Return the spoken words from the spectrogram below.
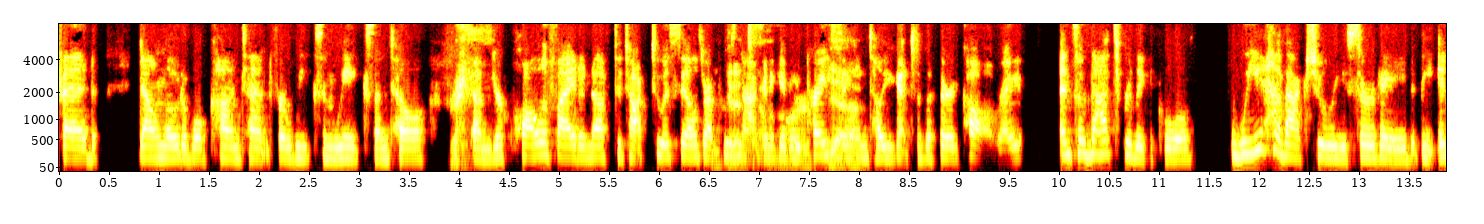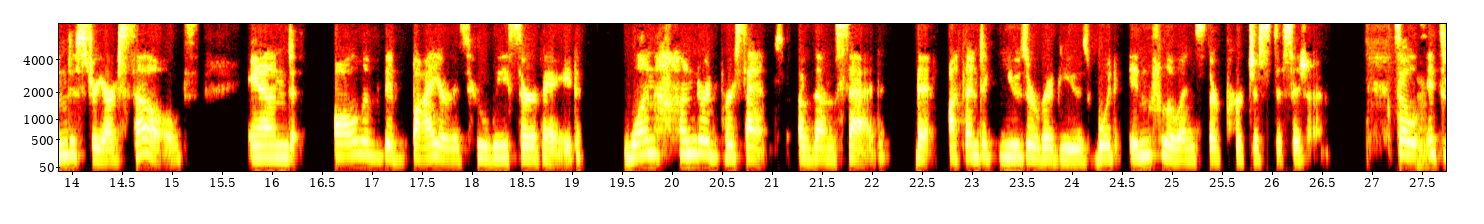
fed downloadable content for weeks and weeks until right. um, you're qualified enough to talk to a sales rep who's not going to give you pricing yeah. until you get to the third call, right? And so that's really cool. We have actually surveyed the industry ourselves, and all of the buyers who we surveyed, 100% of them said that authentic user reviews would influence their purchase decision. So mm-hmm. it's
